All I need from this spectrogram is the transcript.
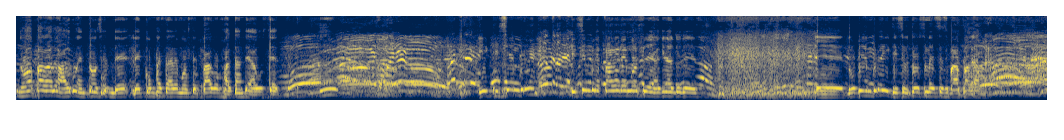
no ha pagado algo, entonces le, compensaremos el pago faltante a usted. Y, y diciembre, diciembre pagaremos de aguinaldo de eh, noviembre y diciembre, dos meses va a pagar.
